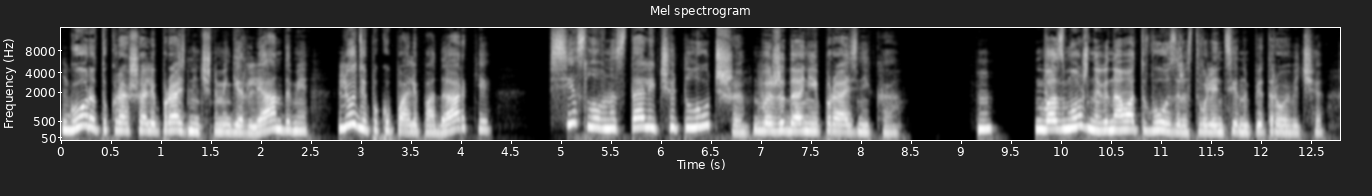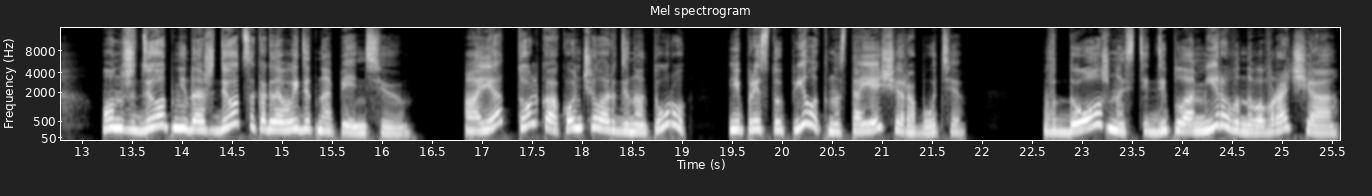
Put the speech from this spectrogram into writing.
Город украшали праздничными гирляндами, люди покупали подарки — все словно стали чуть лучше в ожидании праздника. Хм, возможно, виноват возраст Валентина Петровича. Он ждет, не дождется, когда выйдет на пенсию. А я только окончила ординатуру и приступила к настоящей работе. В должности дипломированного врача.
